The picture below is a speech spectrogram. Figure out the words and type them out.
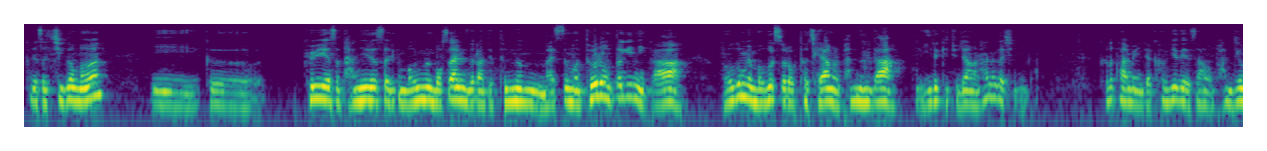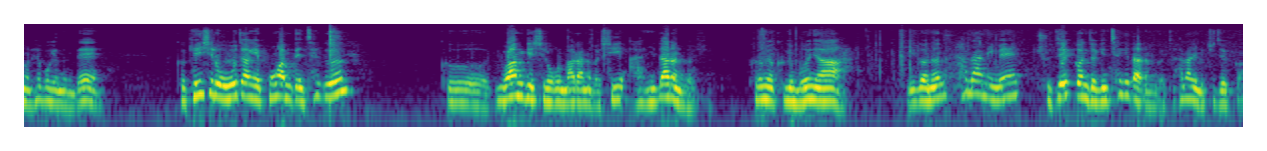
그래서 지금은 이 그 교회에서 다니면서 이렇게 먹는 목사님들한테 듣는 말씀은 더러운 떡이니까 먹으면 먹을수록 더 재앙을 받는다. 이렇게 주장을 하는 것입니다. 그렇다면 이제 거기에 대해서 한번 반증을 해보겠는데 그 계시록 5장에 봉함된 책은 그 요한계시록을 말하는 것이 아니다라는 것입니다. 그러면 그게 뭐냐? 이거는 하나님의 주재권적인 책이다라는 거죠. 하나님의 주재권.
